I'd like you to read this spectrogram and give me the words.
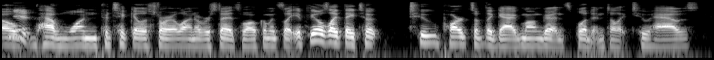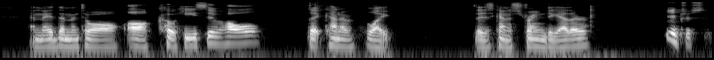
oh Yeah. have one particular storyline overstay its welcome. It's like it feels like they took two parts of the gag manga and split it into like two halves and made them into a, a cohesive whole that kind of like they just kind of strained together. Interesting.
